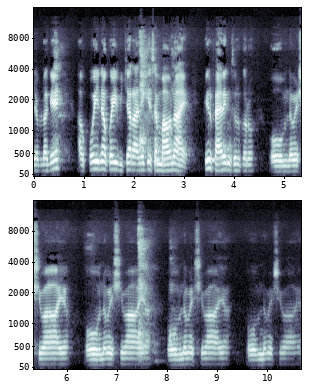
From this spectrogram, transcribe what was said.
जब लगे, अब कोई ना कोई विचार आने की संभावना है। फिर फायरिंग शुरू करो। ओम नमः शिवाय, ओम नमः शिवाय, ओम नमः शिवाय, ओम नमः शिवाय।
